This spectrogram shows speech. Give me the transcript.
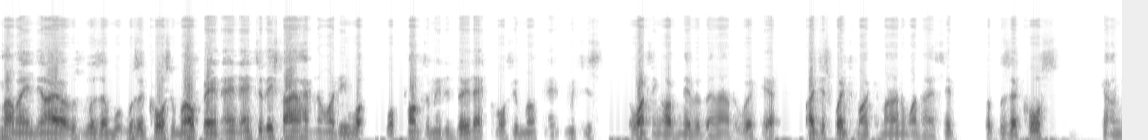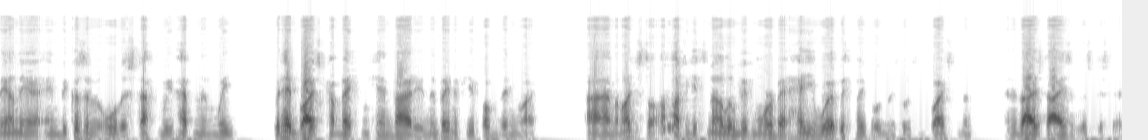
I mean, you know, it was, was a was a course in welfare, and, and, and to this day, I have no idea what, what prompted me to do that course in welfare, which is the one thing I've never been able to work out. I just went to my commander one day and said, "Look, there's a course going down there, and because of all the stuff we've happened, and we we'd had blokes come back from Cambodia, and there'd been a few problems anyway. Um, and I just thought I'd like to get to know a little bit more about how you work with people in this sort of situation. And, and in those days, it was just a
